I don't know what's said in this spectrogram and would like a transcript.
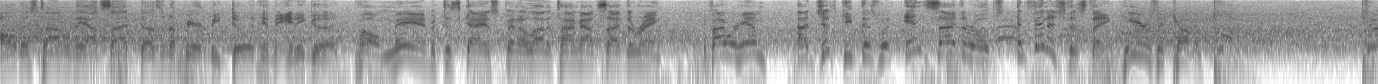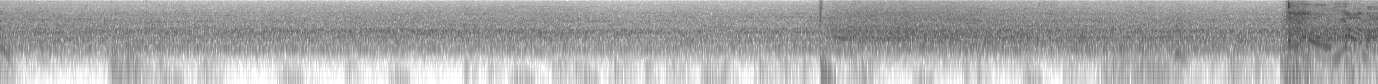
All this time on the outside doesn't appear to be doing him any good. Oh, man, but this guy has spent a lot of time outside the ring. If I were him, I'd just keep this one inside the ropes and finish this thing. Here's a cover. One, two. Oh, mama!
